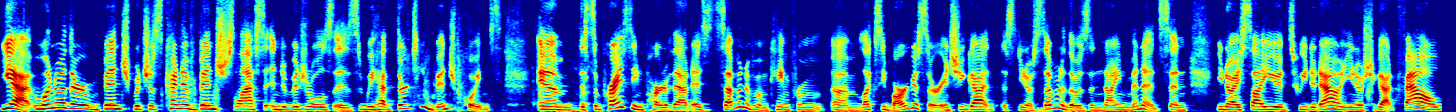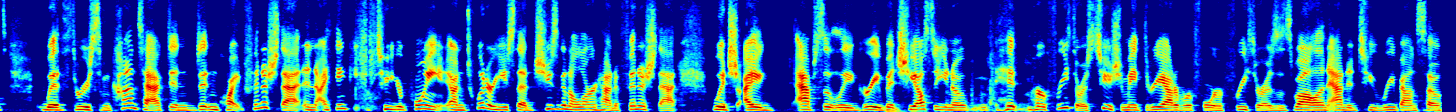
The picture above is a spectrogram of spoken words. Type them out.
Yeah, one other bench, which is kind of bench slash individuals, is we had 13 bench points. And the surprising part of that is seven of them came from um, Lexi Bargesser, and she got you know seven of those in nine minutes. And you know, I saw you had tweeted out, you know, she got fouled with through some contact and didn't quite finish that. And I think to your point on Twitter, you said she's going to learn how to finish that, which I absolutely agree. But she also, you know, hit her free throws too. She made three out of her four free throws as well and added two rebounds. So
